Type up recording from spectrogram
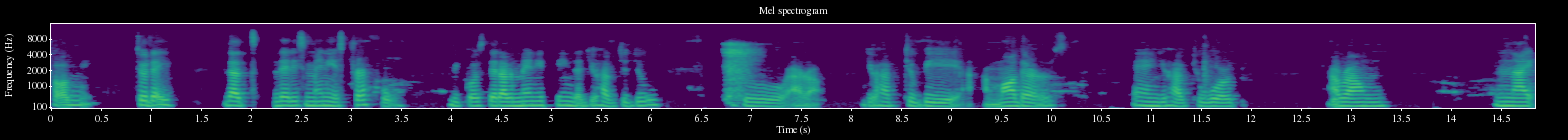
told me today that there is many stressful because there are many things that you have to do. You are you have to be a mother and you have to work around nine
